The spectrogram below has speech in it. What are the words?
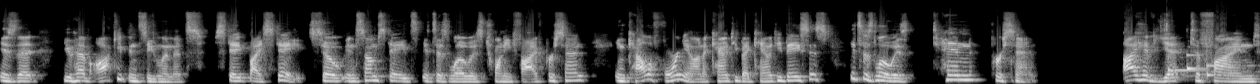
is that you have occupancy limits state by state. So in some states, it's as low as 25%. In California, on a county by county basis, it's as low as 10%. I have yet to find,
